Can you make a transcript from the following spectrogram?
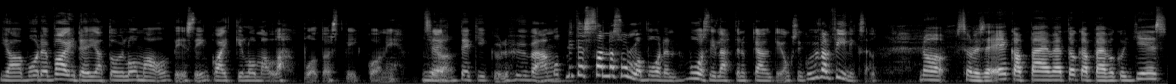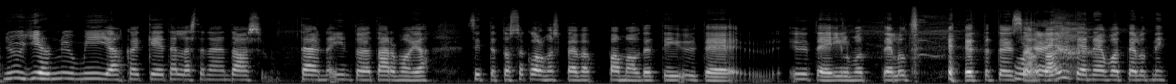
ja vuoden vaihde ja toi loma oltiin siinä kaikki lomalla puolitoista viikkoa, niin se Joo. teki kyllä hyvää. Mutta miten Sanna, sulla on vuoden, vuosi lähtenyt käyntiin? Onko niin hyvällä fiiliksellä? No se oli se eka päivä ja toka päivä, kun yes, new year, new me ja kaikkea tällaista näin taas täynnä intoa ja tarmoa. Ja sitten tuossa kolmas päivä pamautettiin YT, YT-ilmoittelut, että töissä alkaa YT-neuvottelut, niin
